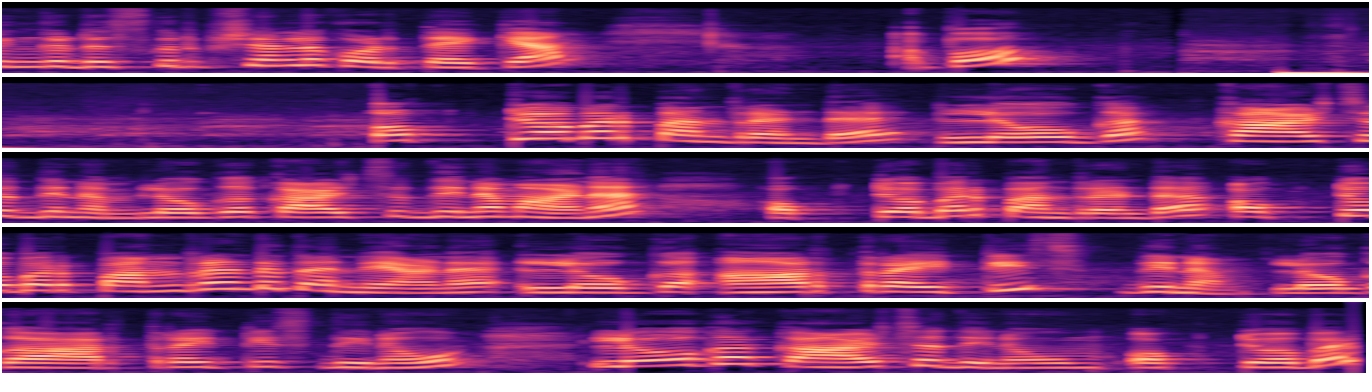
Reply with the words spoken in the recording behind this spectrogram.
ലിങ്ക് ഡിസ്ക്രിപ്ഷനിൽ കൊടുത്തേക്കാം. അപ്പോൾ ഒക്ടോബർ പന്ത്രണ്ട് ലോക കാഴ്ച ദിനം. ലോക കാഴ്ച ദിനമാണ് ഒക്ടോബർ പന്ത്രണ്ട്. ഒക്ടോബർ പന്ത്രണ്ട് തന്നെയാണ് ലോക ആർത്രൈറ്റിസ് ദിനം. ലോക ആർത്രൈറ്റിസ് ദിനവും ലോക കാഴ്ച ദിനവും ഒക്ടോബർ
